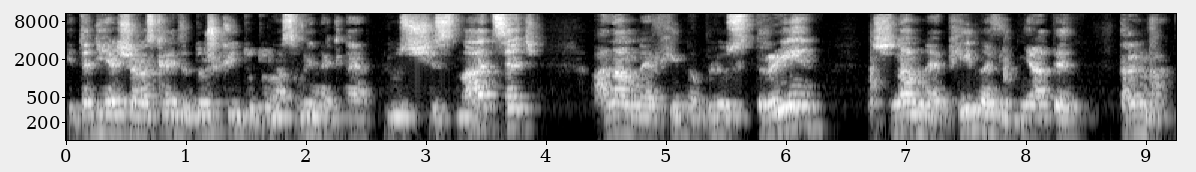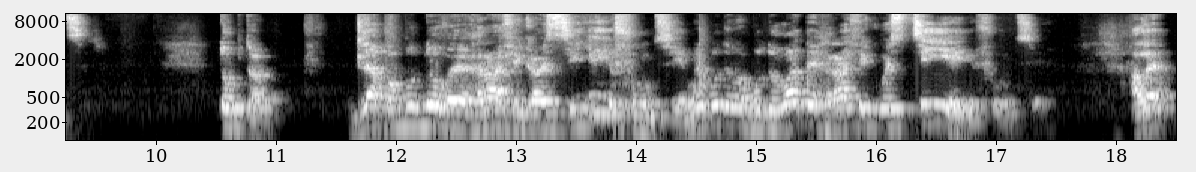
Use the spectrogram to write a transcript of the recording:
І тоді, якщо розкрити дужки, тут у нас виникне плюс 16, а нам необхідно плюс 3, значить нам необхідно відняти 13. Тобто, для побудови графіка ось цієї функції ми будемо будувати графік ось цієї функції. Але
